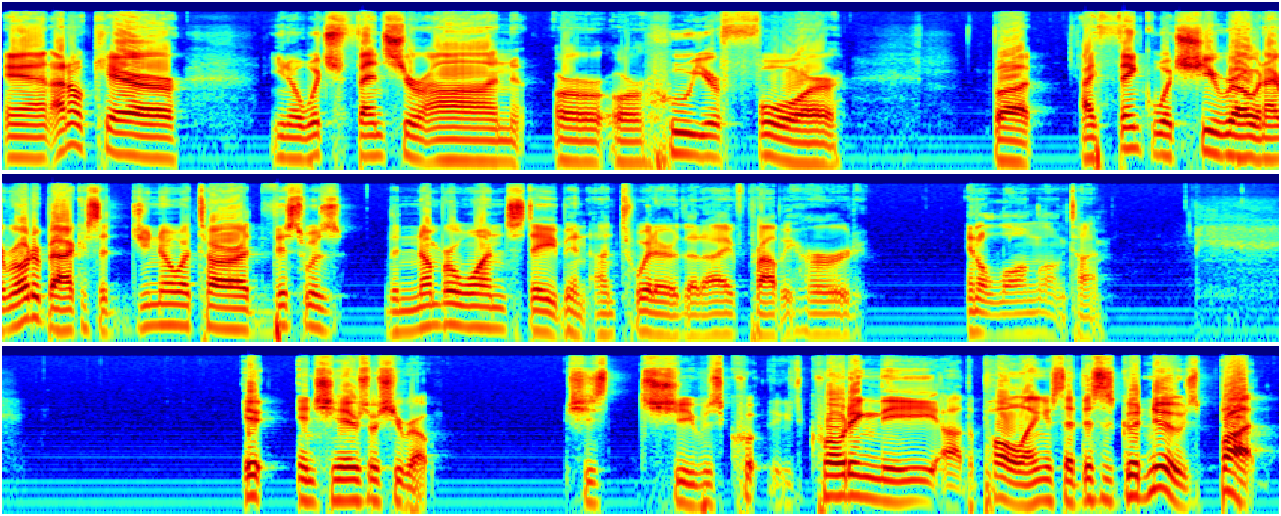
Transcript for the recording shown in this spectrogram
and I don't care, you know, which fence you're on or or who you're for, but I think what she wrote, and I wrote her back. I said, "Do you know what, Tara? This was the number one statement on Twitter that I've probably heard in a long, long time." It, and here's what she wrote. She's she was qu- quoting the uh, the polling and said, "This is good news," but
